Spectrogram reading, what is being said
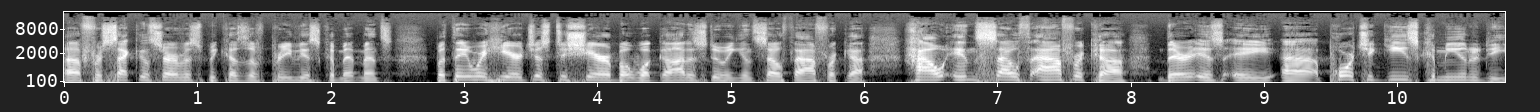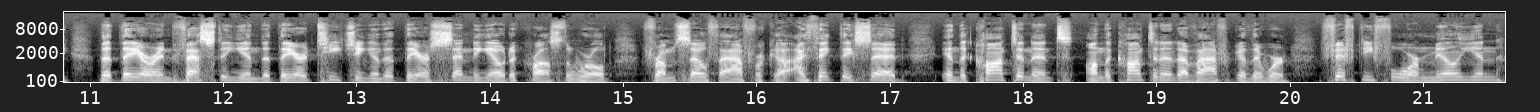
uh, for second service because of previous commitments. But they were here just to share about what God is doing in South Africa. How in South Africa there is a uh, Portuguese community that they are investing in, that they are teaching, and that they are sending out across the world from South Africa. I think they said in the continent, on the continent of Africa, there were 54 million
